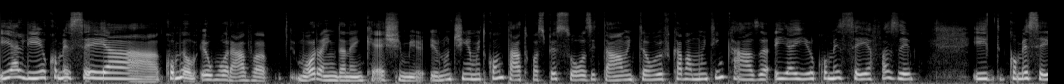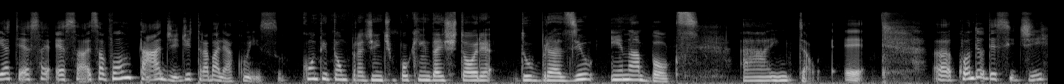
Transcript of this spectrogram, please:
E ali eu comecei a. Como eu, eu morava, moro ainda né, em Kashmir, eu não tinha muito contato com as pessoas e tal, então eu ficava muito em casa. E aí eu comecei a fazer. E comecei a ter essa, essa, essa vontade de trabalhar com isso. Conta então pra gente um pouquinho da história do Brasil in a Box. Ah, então. É, uh, quando eu decidi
